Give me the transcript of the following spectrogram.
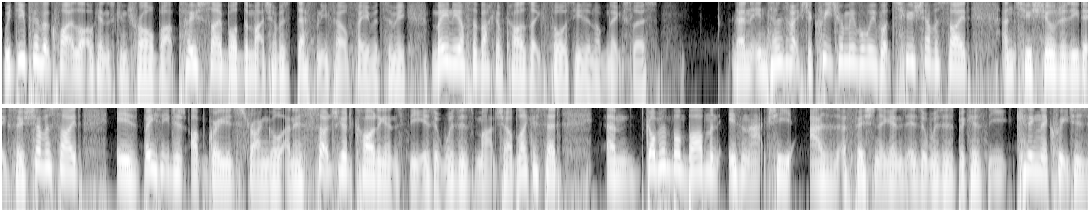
we do pivot quite a lot against control, but post sideboard, the matchup has definitely felt favoured to me, mainly off the back of cards like Thoughtseize and Ob Nixilis. Then, in terms of extra creature removal, we've got two Side and two Sheoldred's Edict. So, Side is basically just upgraded Strangle and is such a good card against the Izzet Wizards matchup. Like I said, um, Goblin Bombardment isn't actually as efficient against Izzet Wizards because the, killing their creatures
